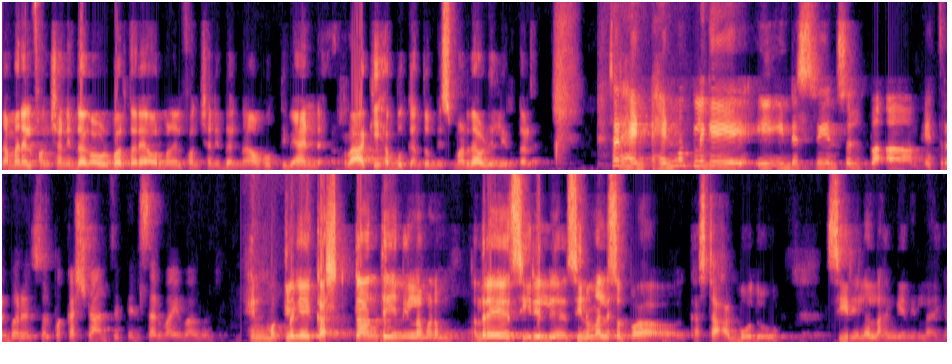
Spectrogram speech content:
ನಮ್ಮ ಮನೇಲಿ ಫಂಕ್ಷನ್ ಇದ್ದಾಗ ಅವ್ರು ಬರ್ತಾರೆ ಅವ್ರ ಮನೇಲಿ ಫಂಕ್ಷನ್ ಇದ್ದಾಗ ನಾವು ಹೋಗ್ತೀವಿ ಆ್ಯಂಡ್ ರಾಖಿ ಹಬ್ಬಕ್ಕಂತೂ ಮಿಸ್ ಮಾಡ್ದೆ ಅವಳು ಎಲ್ಲಿರ್ತಾಳೆ ಸರ್ ಹೆಣ್ ಹೆಣ್ಮಕ್ಳಿಗೆ ಈ ಇಂಡಸ್ಟ್ರಿ ಸ್ವಲ್ಪ ಎತ್ತರಕ್ಕೆ ಬರೋದು ಸ್ವಲ್ಪ ಕಷ್ಟ ಅನ್ಸುತ್ತೆ ಇಲ್ಲಿ ಸರ್ವೈವ್ ಆಗೋದು. ಹೆಣ್ಮಕ್ಳಿಗೆ ಕಷ್ಟ ಅಂತ ಏನಿಲ್ಲ ಮೇಡಮ್ ಅಂದ್ರೆ ಸೀರಿಯಲ್ ಸಿನಿಮಾಲಿ ಸ್ವಲ್ಪ ಕಷ್ಟ ಆಗ್ಬೋದು. ಸೀರಿಯಲ್ ಅಲ್ಲ ಹಂಗೇನಿಲ್ಲ ಈಗ.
